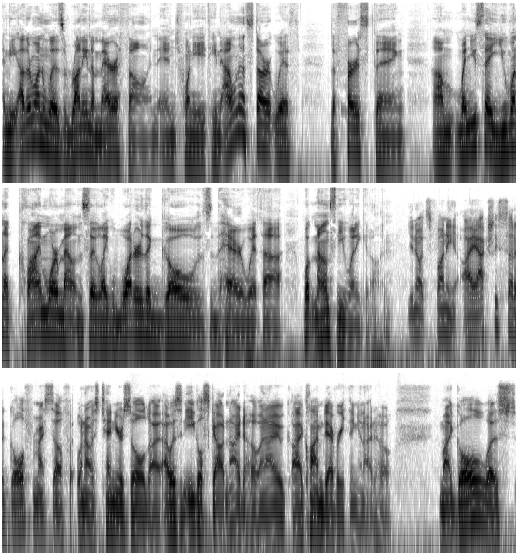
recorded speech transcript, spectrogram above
And the other one was running a marathon in 2018. I want to start with the first thing. Um, when you say you want to climb more mountains, so like what are the goals there with uh, what mountains do you want to get on? You know, it's funny. I actually set a goal for myself when I was 10 years old. I, I was an Eagle Scout in Idaho, and I, I climbed everything in Idaho. My goal was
